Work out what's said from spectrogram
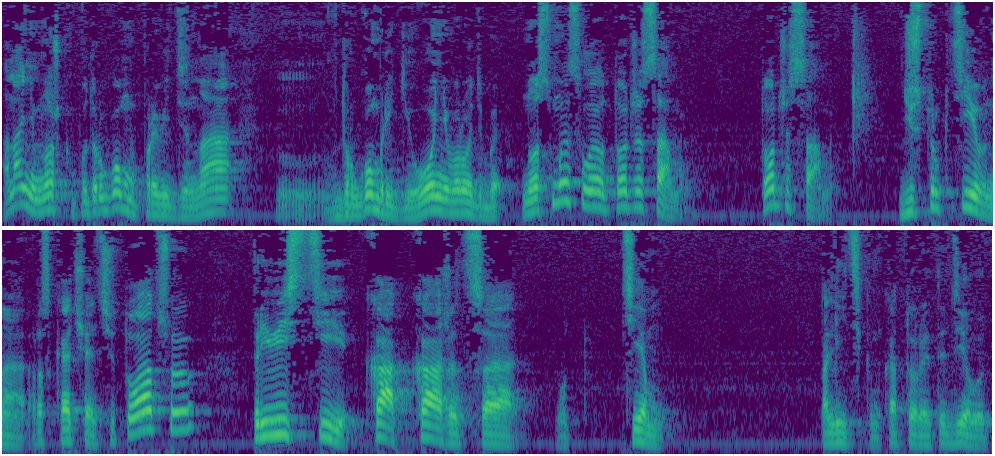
Она немножко по-другому проведена, в другом регионе вроде бы, но смысл ее тот же самый. Тот же самый. Деструктивно раскачать ситуацию, привести, как кажется, вот, тем политикам, которые это делают,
